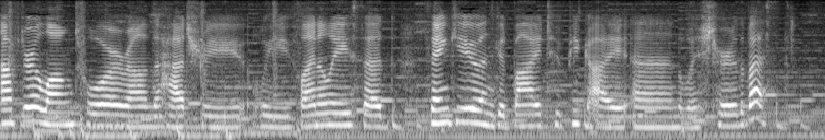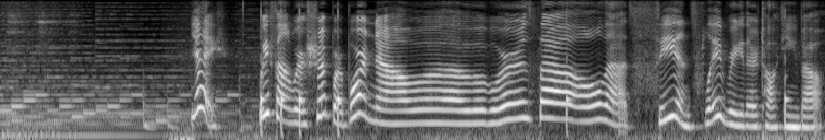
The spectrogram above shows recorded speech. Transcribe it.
After a long tour around the hatchery, we finally said thank you and goodbye to Pikai and wished her the best. Yay! We found where shrimp are born now. Uh, where is that all that sea and slavery they're talking about?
